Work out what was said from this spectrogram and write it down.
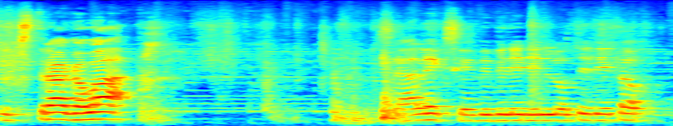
Extra gawa. Si Alex, kaya bibili din lote dito.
